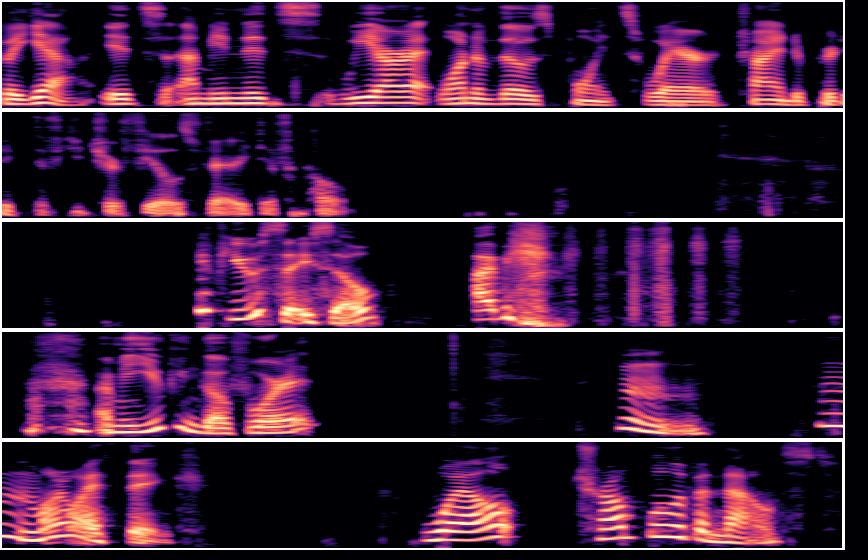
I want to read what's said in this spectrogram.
but yeah, it's. I mean, it's. We are at one of those points where trying to predict the future feels very difficult. If you say so. I mean, I mean, you can go for it. hmm. Hmm. What do I think? Well, Trump will have announced.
